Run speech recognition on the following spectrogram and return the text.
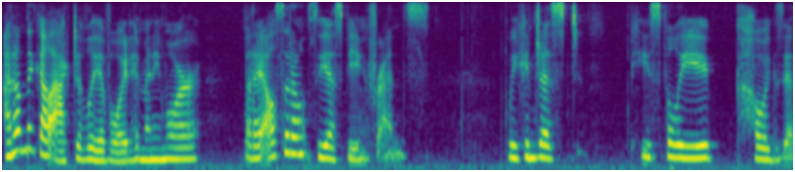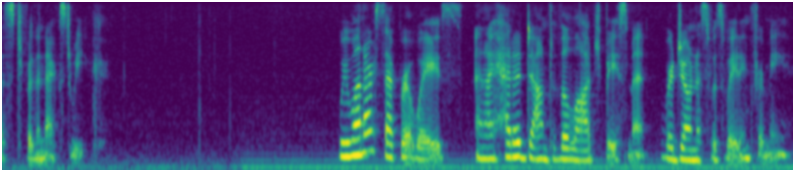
I don't think I'll actively avoid him anymore, but I also don't see us being friends. We can just peacefully coexist for the next week. We went our separate ways, and I headed down to the lodge basement where Jonas was waiting for me.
